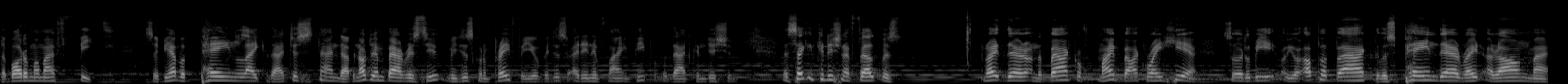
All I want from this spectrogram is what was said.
the bottom of my feet. So if you have a pain like that, just stand up. Not to embarrass you, we're just going to pray for you, but just identifying people with that condition. The second condition I felt was right there on the back of my back right here so it'll be your upper back there was pain there right around my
